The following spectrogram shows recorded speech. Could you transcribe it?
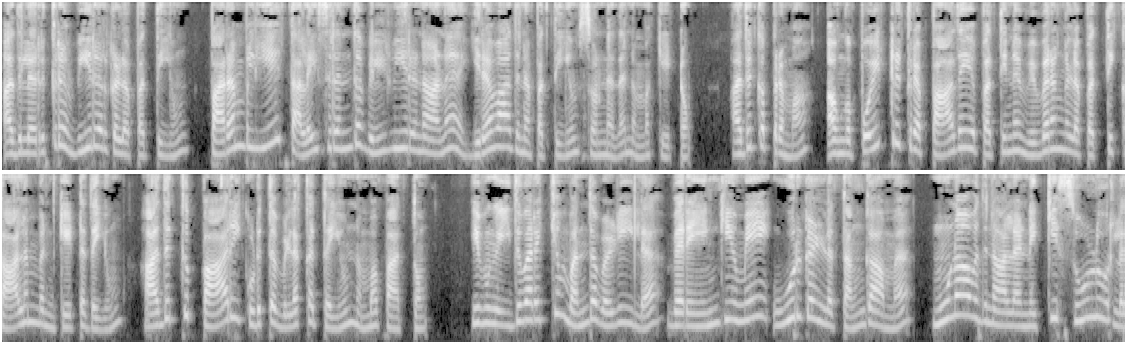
அதுல இருக்கிற வீரர்களை பத்தியும் பரம்பிலேயே தலை சிறந்த வில்வீரனான இரவாதனை பத்தியும் சொன்னதை நம்ம கேட்டோம். அதுக்கப்புறமா அவங்க போயிட்டு இருக்கிற பாதைய பத்தின விவரங்களை பத்தி காலம்பன் கேட்டதையும் அதுக்கு பாரி கொடுத்த விளக்கத்தையும் நம்ம பார்த்தோம். இவங்க இதுவரைக்கும் வந்த வழியில வேற எங்கேயுமே ஊர்கள்ல தங்காம மூணாவது நாள் அன்னைக்கு சூளூர்ல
